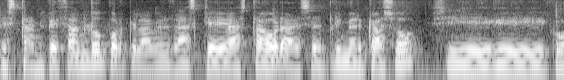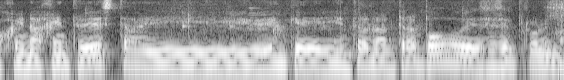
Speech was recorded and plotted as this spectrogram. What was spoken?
Está empezando porque la verdad es que hasta ahora es el primer caso. Si cogen a gente de esta y que entran al trapo, ese es el problema.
